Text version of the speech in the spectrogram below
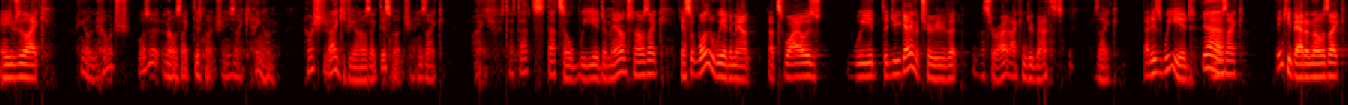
And he was like, "Hang on, how much was it?" And I was like, "This much." And he's like, "Hang on, how much did I give you?" And I was like, "This much." And he's like, I, that, "That's that's a weird amount." And I was like, "Yes, it was a weird amount. That's why I was weird that you gave it to me, but that's all right. I can do maths." He's like, "That is weird." And Yeah. I was like, thinking about it, and I was like,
